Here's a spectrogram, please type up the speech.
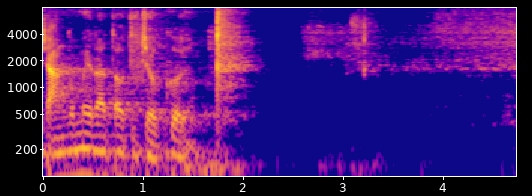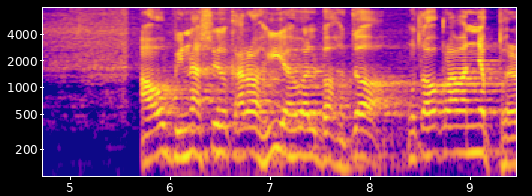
cangkeme atau dijogo. Au binasil karahiyah wal bahda. Utawa kelawan nyebar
